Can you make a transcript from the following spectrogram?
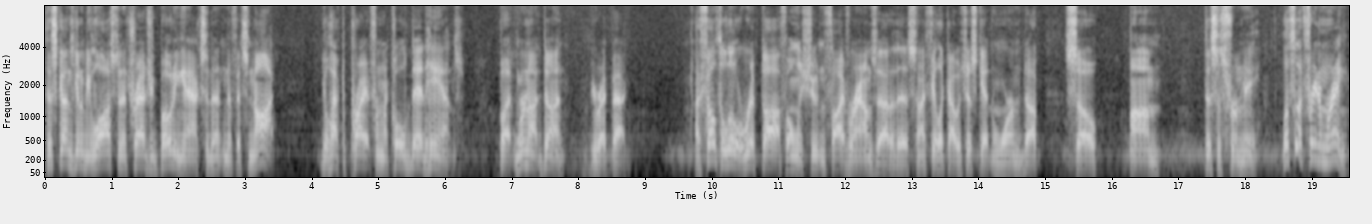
this gun's gonna be lost in a tragic boating accident, and if it's not, you'll have to pry it from my cold dead hands. But we're not done. Be right back. I felt a little ripped off only shooting five rounds out of this, and I feel like I was just getting warmed up. So, um, this is for me. Let's let freedom ring.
